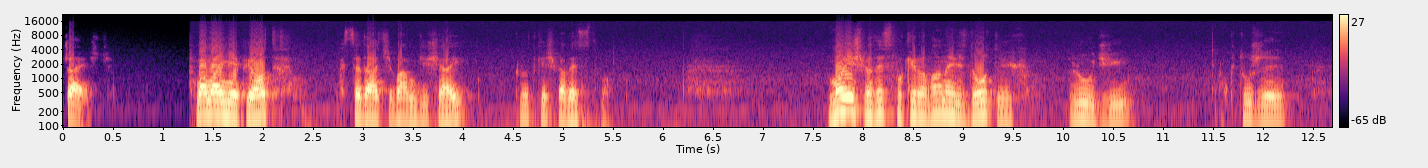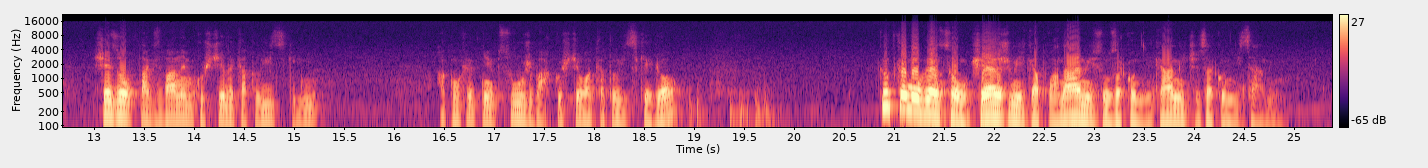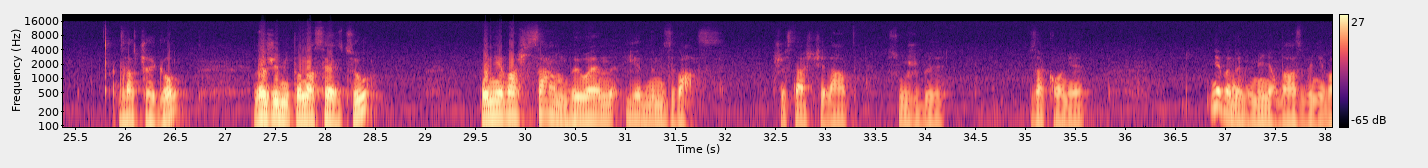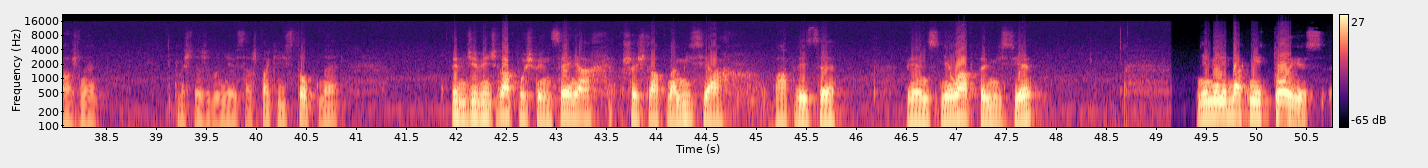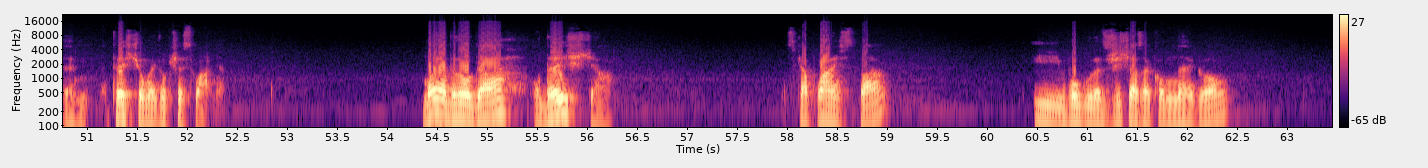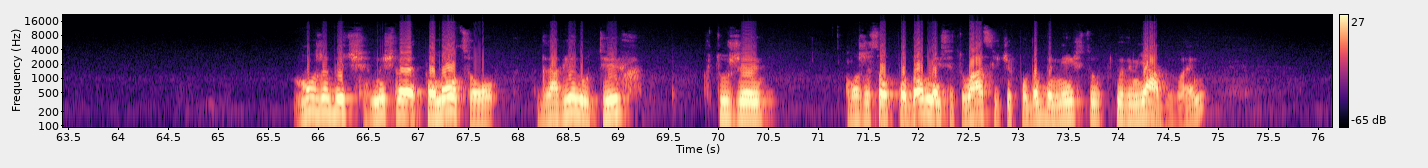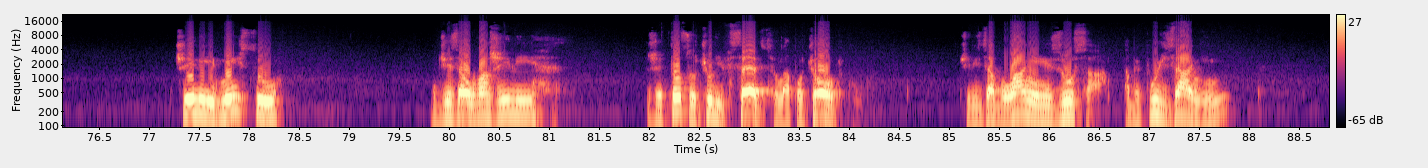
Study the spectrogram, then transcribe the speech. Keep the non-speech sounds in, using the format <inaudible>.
Cześć. Mam na imię Piotr. Chcę dać Wam dzisiaj krótkie świadectwo. Moje świadectwo kierowane jest do tych ludzi, którzy siedzą w tak zwanym kościele katolickim, a konkretnie w służbach kościoła katolickiego. Krótko mówiąc, są księżmi, kapłanami, są zakonnikami czy zakonnicami. Dlaczego? Leży mi to na sercu, ponieważ sam byłem jednym z Was. 16 lat służby w zakonie. Nie będę wymieniał nazwy, nieważne. Myślę, że to nie jest aż takie istotne. W tym 9 lat poświęceniach, 6 lat na misjach w Afryce, więc niełatwe misje. Niemniej jednak nie to jest treścią mojego przesłania. Moja droga odejścia z kapłaństwa i w ogóle z życia zakonnego może być, myślę, pomocą dla wielu tych, którzy może są w podobnej sytuacji, czy w podobnym miejscu, w którym ja byłem, czyli w miejscu, gdzie zauważyli, że to, co czuli w sercu na początku, czyli zawołanie Jezusa, aby pójść za Nim,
